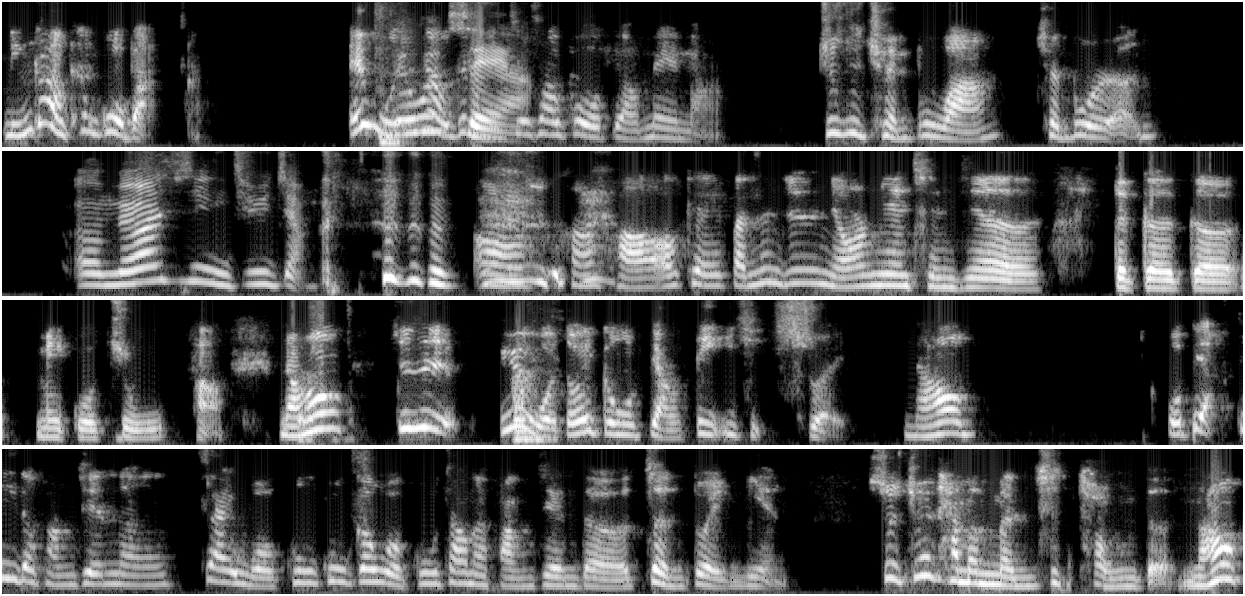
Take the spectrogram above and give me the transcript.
你应该有看过吧？哎，我应该有跟你介绍过我表妹嘛？就是全部啊，全部人。呃，没关系，你继续讲。哦，好好，OK，反正就是牛肉面千金的的哥哥，美国猪。好，然后就是因为我都会跟我表弟一起睡，然后我表弟的房间呢，在我姑姑跟我姑丈的房间的正对面，所以就是他们门是通的，然后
